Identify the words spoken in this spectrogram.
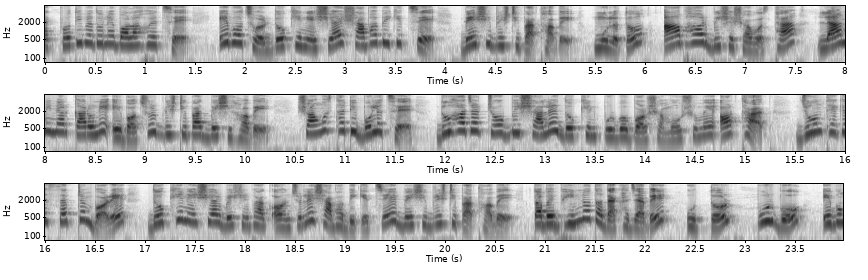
এক প্রতিবেদনে বলা হয়েছে এবছর দক্ষিণ এশিয়ায় স্বাভাবিকের চেয়ে বেশি বৃষ্টিপাত হবে। মূলত আবহাওয়ার বিশেষ অবস্থা লানিনার কারণে এবছর বৃষ্টিপাত বেশি হবে। সংস্থাটি বলেছে দু হাজার চব্বিশ সালে দক্ষিণ পূর্ব বর্ষা মৌসুমে, অর্থাৎ জুন থেকে সেপ্টেম্বরে, দক্ষিণ এশিয়ার বেশিরভাগ অঞ্চলে স্বাভাবিকের চেয়ে বেশি বৃষ্টিপাত হবে। তবে ভিন্নতা দেখা যাবে উত্তর, পূর্ব এবং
